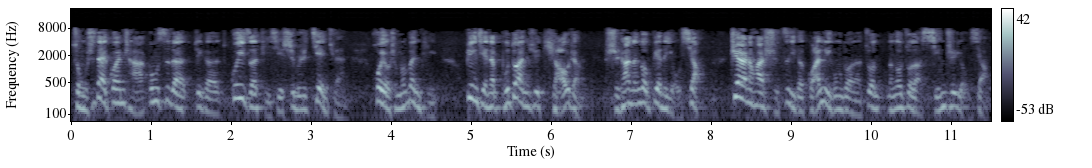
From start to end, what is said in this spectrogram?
总是在观察公司的这个规则体系是不是健全，或有什么问题，并且呢不断的去调整，使它能够变得有效。这样的话，使自己的管理工作呢做能够做到行之有效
